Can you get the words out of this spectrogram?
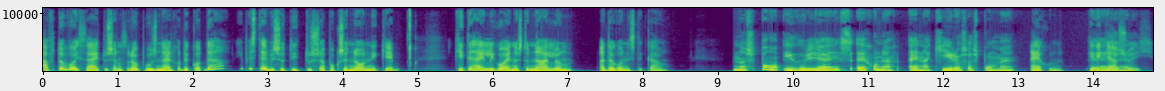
αυτό βοηθάει τους ανθρώπους να έρχονται κοντά ή πιστεύεις ότι τους αποξενώνει και κοιτάει λίγο ένα τον άλλον ανταγωνιστικά; Να σου πω, οι δουλειές έχουν ένα κύρος ας πούμε. Έχουν. Και δικιά ε, σου έχει.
